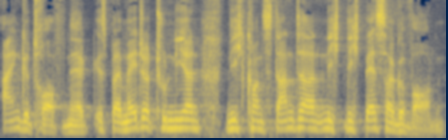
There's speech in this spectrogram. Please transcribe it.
eingetroffen. Er ist bei Major-Turnieren nicht konstanter, nicht, nicht besser geworden.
